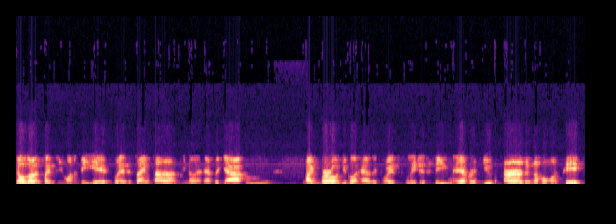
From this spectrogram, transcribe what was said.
Those are the places you want to be at. But at the same time, you know, as a guy who like Burrow, you're gonna have the greatest collegiate season ever. You've earned a number one pick,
